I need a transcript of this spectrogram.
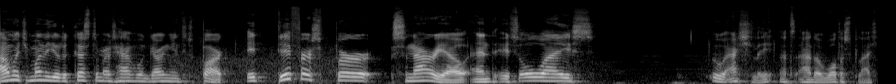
How much money do the customers have when going into the park? It differs per scenario and it's always... Oh, actually, let's add a water splash.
